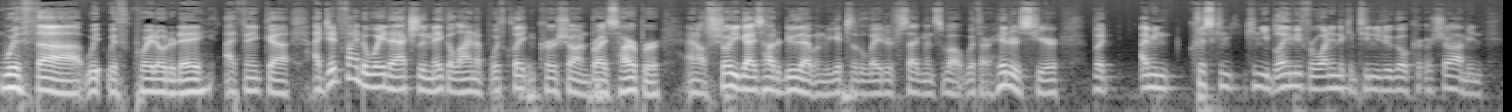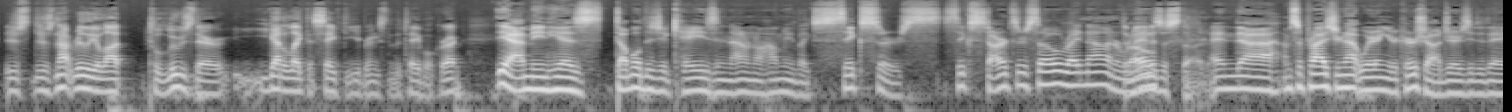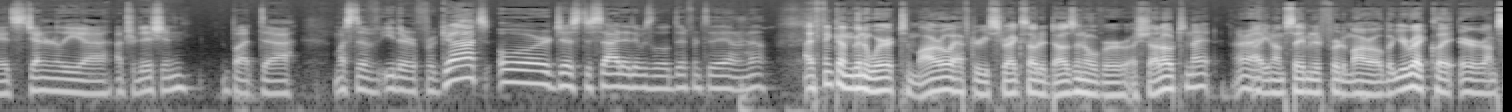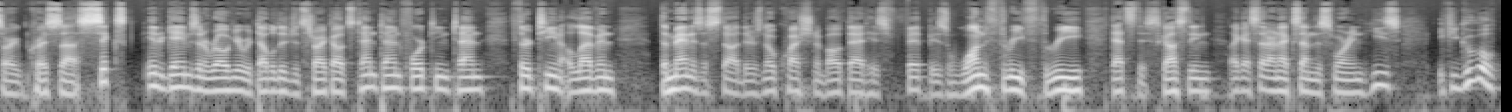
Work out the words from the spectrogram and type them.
with uh with, Cueto today. I think uh, I did find a way to actually make a lineup with Clayton Kershaw and Bryce Harper, and I'll show you guys how to do that when we get to the later segments about with our hitters here. But I mean, Chris, can can you blame me for wanting to continue to go Kershaw? I mean, there's there's not really a lot to lose there. You got to like the safety he brings to the table, correct? Yeah, I mean he has double digit Ks and I don't know how many like six or six starts or so right now in a the row. The man is a stud, and uh, I'm surprised you're not wearing your Kershaw jersey today. It's generally uh, a tradition, but uh, must have either forgot or just decided it was a little different today. I don't know. I think I'm going to wear it tomorrow after he strikes out a dozen over a shutout tonight. All right. Uh, you know, I'm saving it for tomorrow. But you're right, Clay, or I'm sorry, Chris. Uh, six in games in a row here with double digit strikeouts 10 10, 14 10, 13 11. The man is a stud. There's no question about that. His FIP is 133. That's disgusting. Like I said on XM this morning, he's, if you Google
